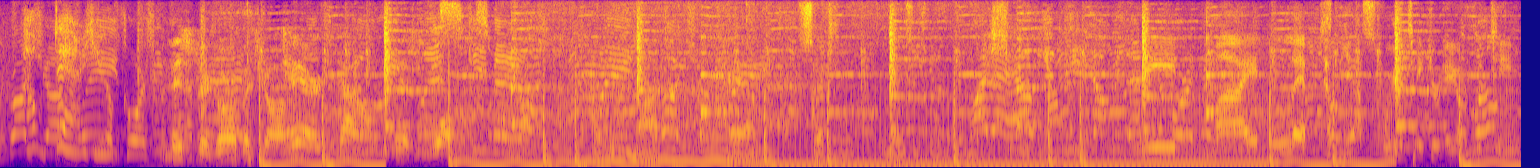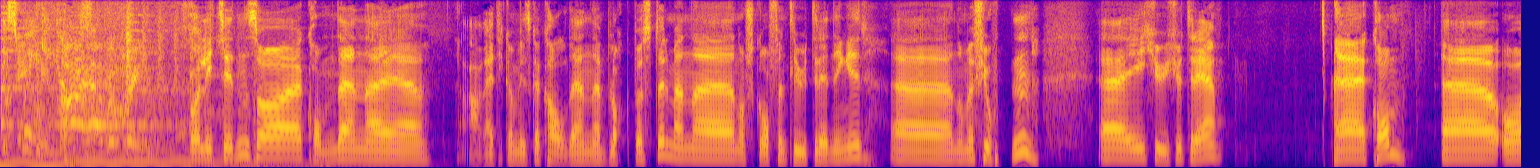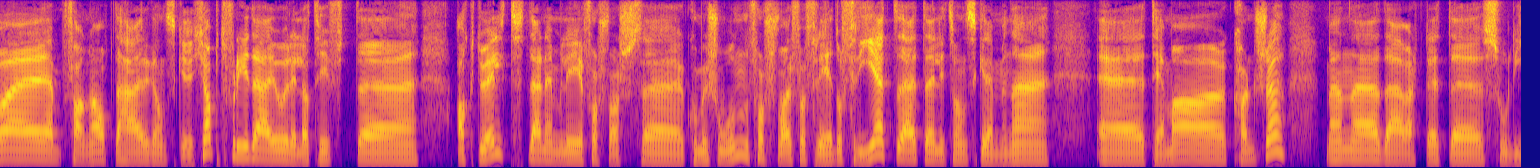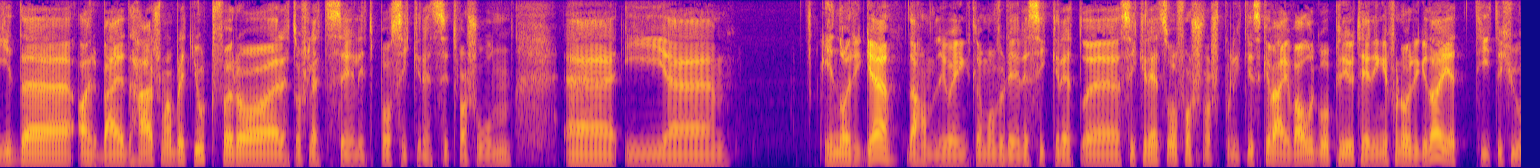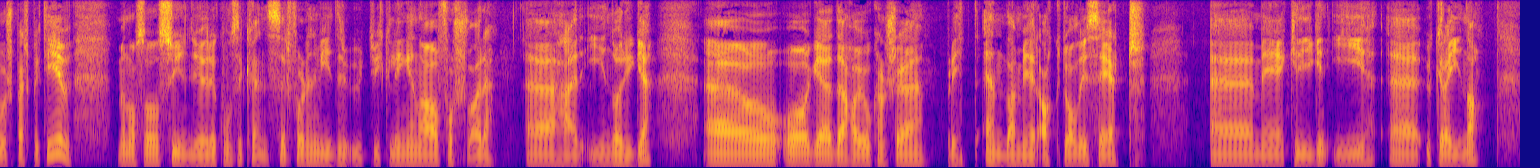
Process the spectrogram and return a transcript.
How dare you? Mr. Gorbachev, tear down this wall. I did not have sexual relations with that woman. Read my lips. Hell yes, we're gonna take your AR-15. It's waiting AK. I have a dream. For litt siden så kom det en eh, Jeg vet ikke om vi skal kalle det en blockbuster, men eh, Norske offentlige utredninger eh, nummer 14 eh, i 2023 eh, kom. Eh, og jeg fanga opp det her ganske kjapt, fordi det er jo relativt uh, aktuelt. Det er nemlig Forsvarskommisjonen, Forsvar for fred og frihet. Det er et eh, litt sånn skremmende uh, tema, kanskje. Men det har vært et solid arbeid her som har blitt gjort for å rett og slett se litt på sikkerhetssituasjonen i eh, i Norge. Det handler jo egentlig om å vurdere sikkerhet, eh, sikkerhets- og forsvarspolitiske veivalg og prioriteringer for Norge da, i et 10-20-årsperspektiv, men også synliggjøre konsekvenser for den videre utviklingen av Forsvaret eh, her i Norge. Eh, og det har jo kanskje blitt enda mer aktualisert eh, med krigen i eh, Ukraina.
